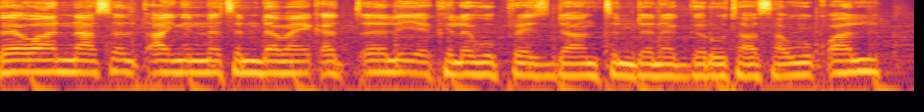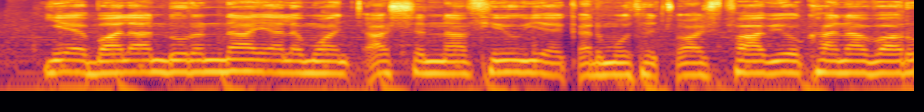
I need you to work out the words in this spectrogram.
በዋና አሰልጣኝነት እንደማይቀጥል የክለቡ ፕሬዝዳንት እንደነገሩት አሳውቋል። የባላንዶርና የዓለም ዋንጫ አሸናፊው የቀድሞ ተጫዋች ፋቢዮ ካናቫሮ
